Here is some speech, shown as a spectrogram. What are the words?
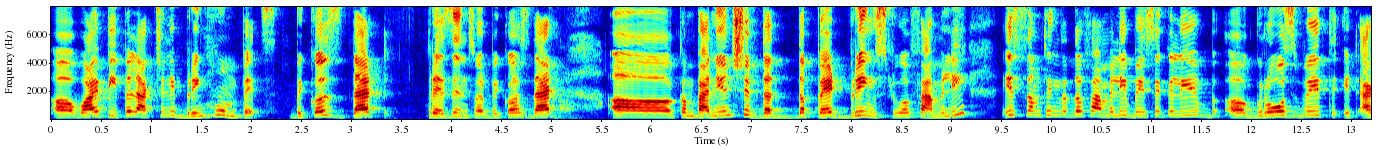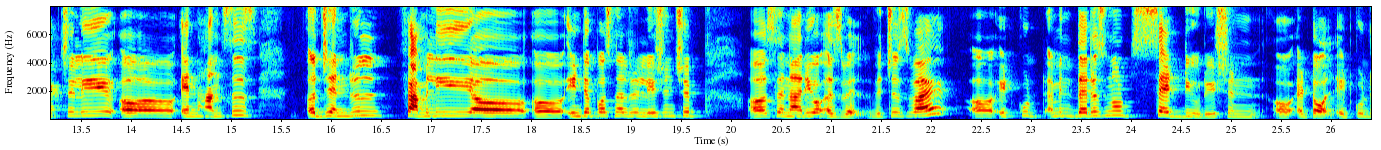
uh, why people actually bring home pets because that presence or because that uh, companionship that the pet brings to a family is something that the family basically uh, grows with. It actually uh, enhances a general family uh, uh, interpersonal relationship uh, scenario as well, which is why uh, it could, I mean, there is no set duration uh, at all. It could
